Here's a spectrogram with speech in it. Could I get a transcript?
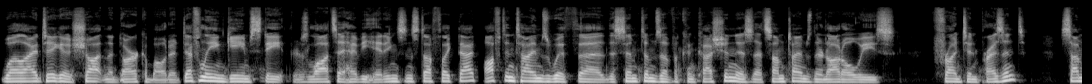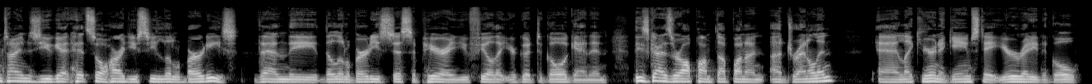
Well, I'd take a shot in the dark about it. Definitely in game state, there's lots of heavy hittings and stuff like that. Oftentimes, with uh, the symptoms of a concussion, is that sometimes they're not always front and present. Sometimes you get hit so hard you see little birdies, then the the little birdies disappear and you feel that you're good to go again. And these guys are all pumped up on an adrenaline and like you're in a game state, you're ready to go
